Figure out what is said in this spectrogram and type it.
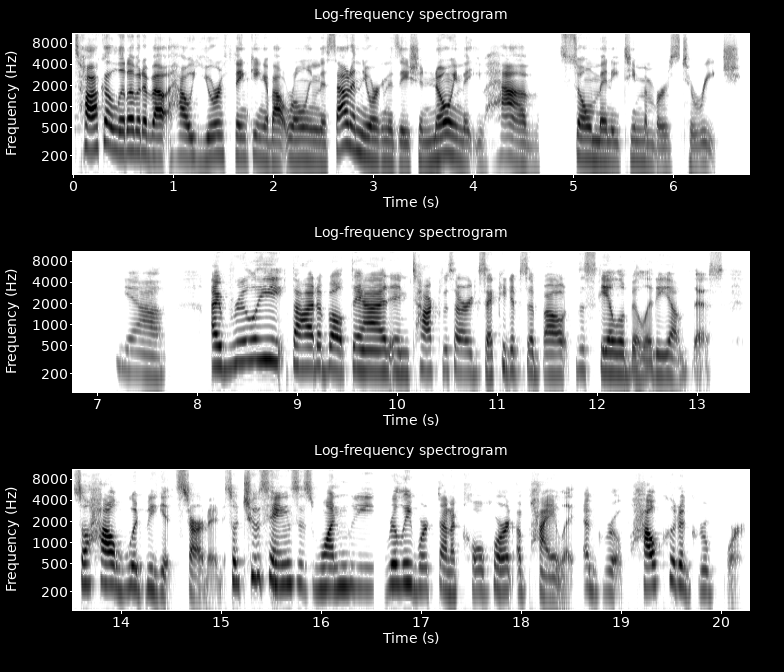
Talk a little bit about how you're thinking about rolling this out in the organization, knowing that you have so many team members to reach. Yeah. I really thought about that and talked with our executives about the scalability of this. So, how would we get started? So, two things is one, we really worked on a cohort, a pilot, a group. How could a group work?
